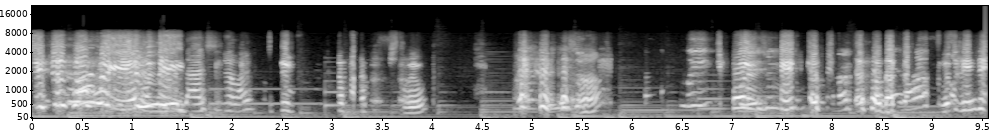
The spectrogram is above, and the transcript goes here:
Gente, eu só conheço, gente. dar a chinela. Hã? Eu em dia.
